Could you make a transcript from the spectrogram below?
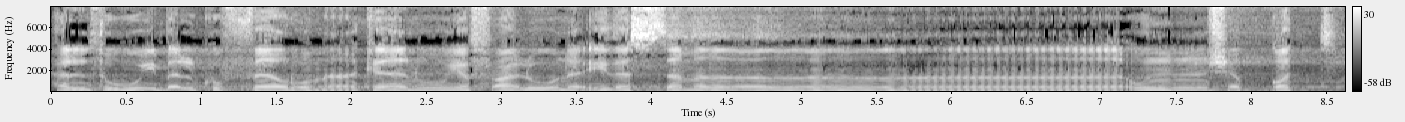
هل ثوب الكفار ما كانوا يفعلون إذا السماء انشقت؟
